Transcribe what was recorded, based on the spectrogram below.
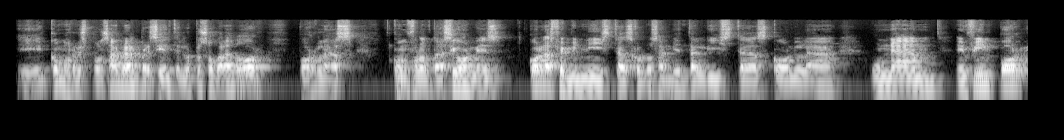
eh, como responsable al presidente López Obrador por las confrontaciones con las feministas, con los ambientalistas, con la UNAM, en fin, por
